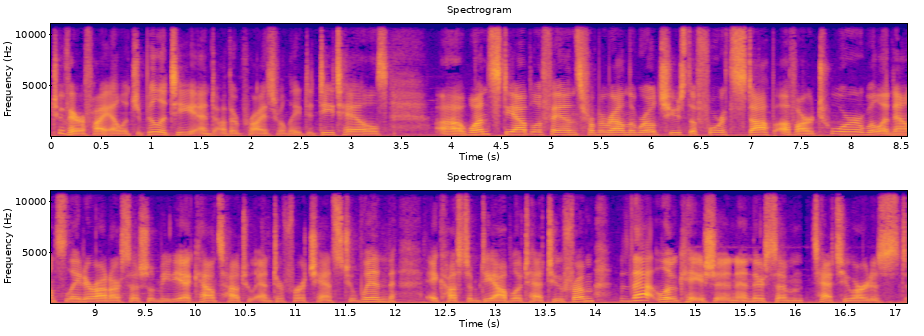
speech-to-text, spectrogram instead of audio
to verify eligibility and other prize related details. Uh, once Diablo fans from around the world choose the fourth stop of our tour, we'll announce later on our social media accounts how to enter for a chance to win a custom Diablo tattoo from that location. And there's some tattoo artist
